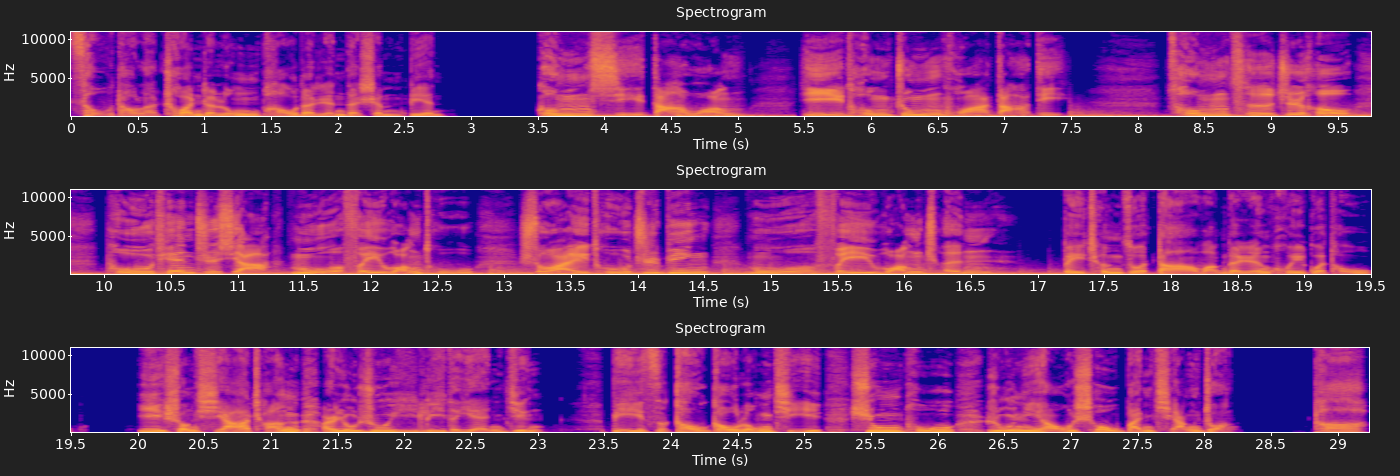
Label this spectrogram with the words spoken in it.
走到了穿着龙袍的人的身边，恭喜大王一统中华大地。从此之后，普天之下莫非王土，率土之滨莫非王臣。被称作大王的人回过头，一双狭长而又锐利的眼睛。鼻子高高隆起，胸脯如鸟兽般强壮，他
